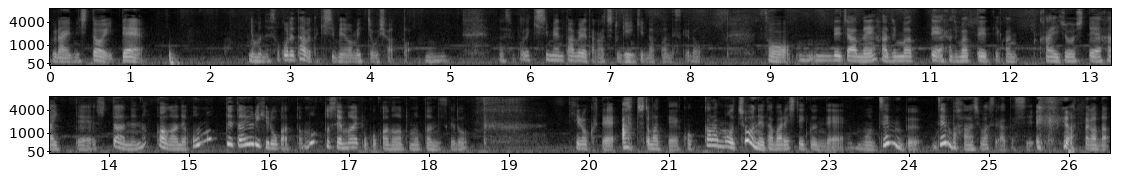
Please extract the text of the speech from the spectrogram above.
ぐらいにしといてでもねそこで食べたきしめんはめっちゃ美味しかった、うん、そこできしめん食べれたからちょっと元気になったんですけど。そう。でじゃあね始まって始まってっていうか会場して入ってそしたらね中がね思ってたより広かった。もっと狭いとこかなと思ったんですけど。広くて。あちょっと待って。こっからもう超ネタバレしていくんでもう全部全部話しますよ私。やった方。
